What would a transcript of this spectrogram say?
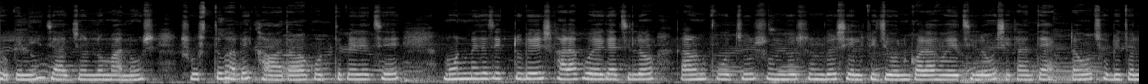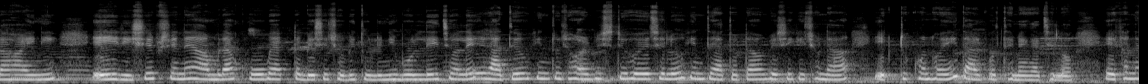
ঢোকেনি, যার জন্য মানুষ সুস্থভাবে খাওয়া দাওয়া করতে পেরেছে। মন মেজাজ একটু বেশ খারাপ হয়ে গেছিল, কারণ প্রচুর সুন্দর সুন্দর সেলফি জোন করা হয়েছিল সেখানেতে একটাও ছবি তোলা হয়নি। এই রিসেপশনে আমরা খুব একটা বেশি ছবি তুলিনি বললেই চলে। রাতেও কিন্তু ঝড় বৃষ্টি হয়েছিল, কিন্তু এতটাও বেশি কিছু না, একটুক্ষণ হয়েই তারপর থেমে গেছিল। এখানে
